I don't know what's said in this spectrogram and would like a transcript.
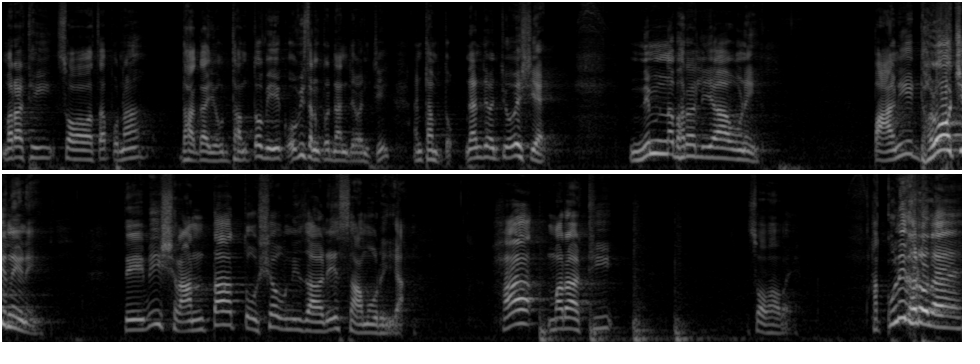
मराठी स्वभावाचा पुन्हा धागा येऊन थांबतो. मी एक ओवी सांगतो ज्ञानदेवांची आणि थांबतो. ज्ञानदेवांची ओवेशी आहे. निम्न भरलिया उणे पाणी ढळोची नेणे तेवी श्रांता तोषवणी जाणे सामोरे या. हा मराठी स्वभाव आहे. हा कुणी घडवला आहे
